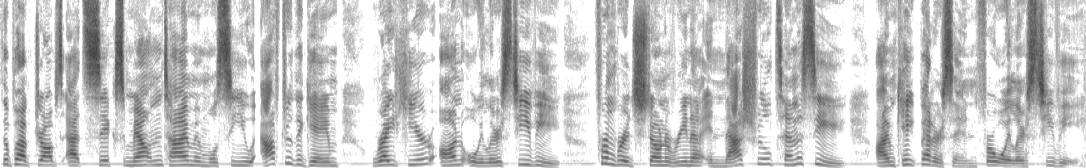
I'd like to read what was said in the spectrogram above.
The puck drops at 6 Mountain Time and we'll see you after the game right here on Oilers TV. From Bridgestone Arena in Nashville, Tennessee, I'm Kate Pedersen for Oilers TV.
